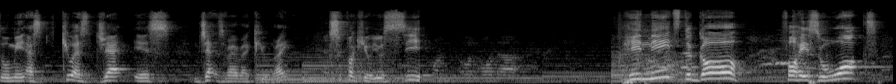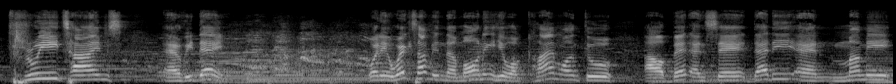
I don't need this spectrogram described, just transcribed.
to me, as cute as Jet is, Jet's very, very cute, right? Super cute. You see, he needs to go for his walks three times every day. When he wakes up in the morning, he will climb onto our bed and say, Daddy and Mommy,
